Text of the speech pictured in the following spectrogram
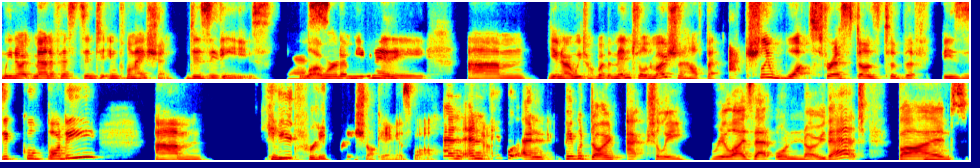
we know it manifests into inflammation, disease, yes. lowered immunity. Um, you know, we talk about the mental and emotional health, but actually, what stress does to the physical body um, can Huge. be pretty pretty shocking as well. And and yeah. people and people don't actually realize that or know that, but mm.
